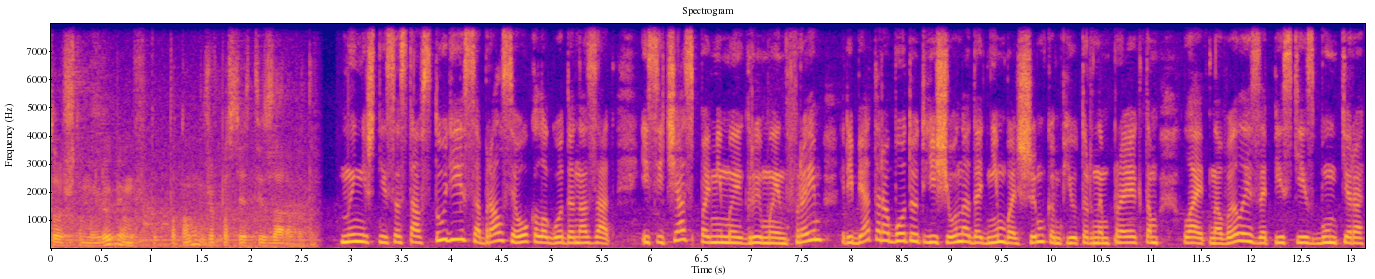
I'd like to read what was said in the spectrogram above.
то, что мы любим, потом уже впоследствии заработок. Нынешний состав студии собрался около года назад. И сейчас, помимо игры Mainframe, ребята работают еще над одним большим компьютерным проектом – лайт-новеллой «Записки из бункера».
